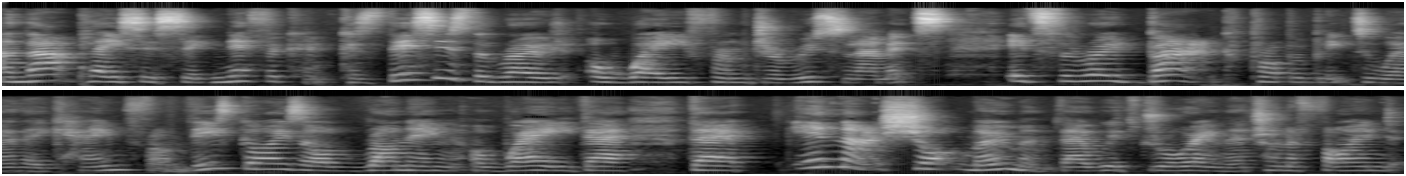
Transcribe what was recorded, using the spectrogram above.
and that place is significant because this is the road away from Jerusalem. It's it's the road back probably to where they came from. These guys are running away. They're they're in that shock moment. They're withdrawing. They're trying to find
